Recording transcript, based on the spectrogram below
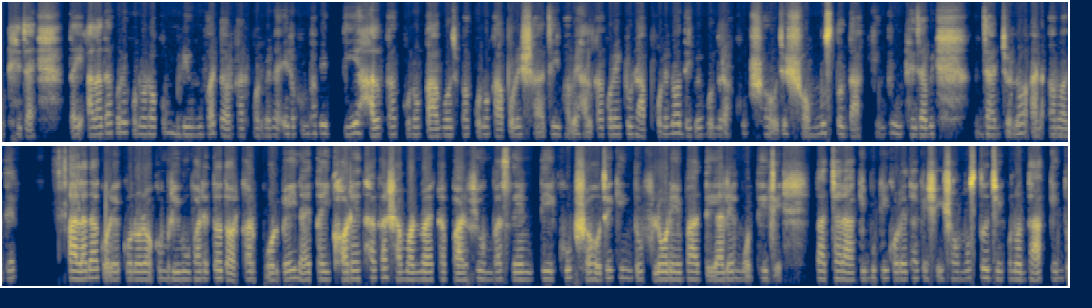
উঠে যায়। তাই আলাদা করে কোনো রকম রিমুভার দরকার পড়বে না। এরকমভাবে দিয়ে হালকা কোনো কাগজ বা কোনো কাপড়ের সাহায্যে এইভাবে হালকা করে একটু রাব করে নাও। দেখবে বন্ধুরা খুব সহজে সমস্ত দাগ কিন্তু উঠে যাবে। যার জন্য আর আমাদের আলাদা করে কোনো রকম রিমুভার এর তো দরকার পড়বেই না। তাই ঘরে থাকা সামান্য একটা পারফিউম বা সেন্ট দিয়ে খুব সহজে কিন্তু ফ্লোরে বা দেয়ালের মধ্যে যে বাচ্চারা আঁকিবুকি করে থাকে সেই সমস্ত যেকোনো দাগ কিন্তু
